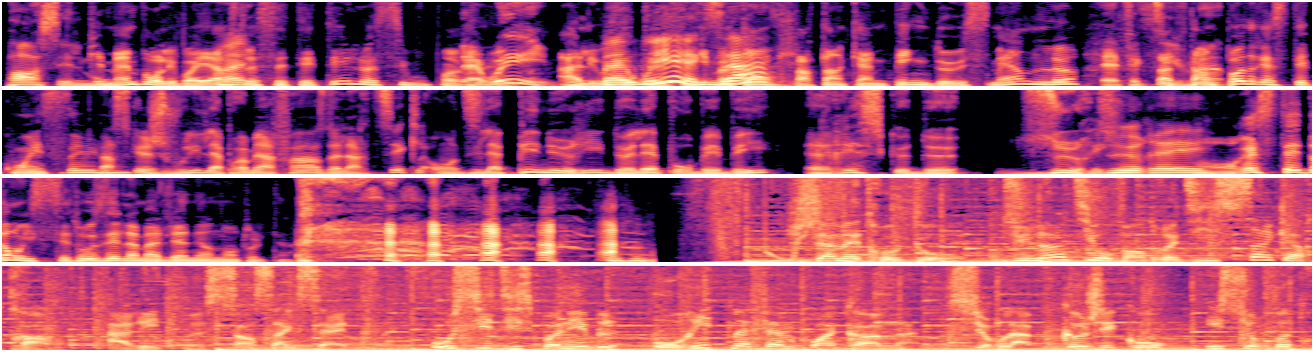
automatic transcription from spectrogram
passer le mot. Puis même pour les voyages Ouais. de cet été, là, si vous partez Ben oui. aller aux Ben oui, exact. mettons, vous partez en camping deux semaines, là, ça ne Effectivement. tente pas de rester coincé. là. Parce que je vous lis la première phrase de l'article. On dit la pénurie de lait pour bébé risque de durer. Durée. On restait donc ici, c'est aux îles de la Madeleine, en ont tout le temps. Jamais trop tôt. Du lundi au vendredi, 5h30, à rythme 105.7. Aussi disponible au rythmefm.com, sur l'app Cogeco et sur votre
